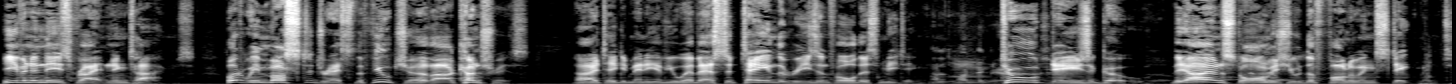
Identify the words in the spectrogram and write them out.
even in these frightening times. But we must address the future of our countries. I take it many of you have ascertained the reason for this meeting. Two days ago, the Iron Storm issued the following statement.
